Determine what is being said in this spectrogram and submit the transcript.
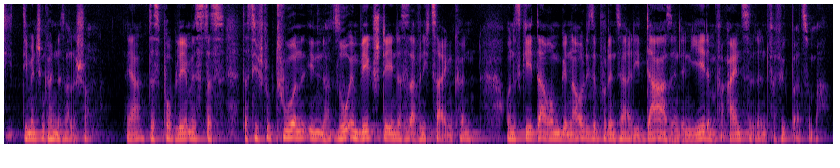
Die, die Menschen können das alle schon. Ja, das Problem ist, dass, dass die Strukturen ihnen so im Weg stehen, dass sie es einfach nicht zeigen können. Und es geht darum, genau diese Potenziale, die da sind, in jedem Einzelnen verfügbar zu machen.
